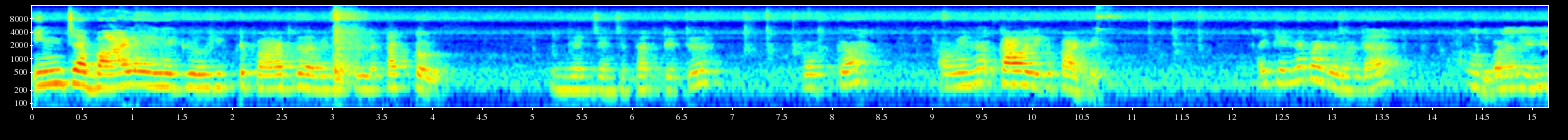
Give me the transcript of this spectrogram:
ಇಂಚ ಬಾಳೆ ಎಲೆಗೆ ಹಿಟ್ಟು ಪಾಡ್ದು ಅವೆಲ್ಲ ಫುಲ್ ತಟ್ಟೋಳು ಇಂಚ ಇಂಚ ಇಂಚ ತಟ್ಟಿಟ್ಟು ಪೊಕ್ಕ ಅವೇನು ಕಾವಲಿಗೆ ಪಾಡ್ರಿ. ಅದಕ್ಕೆ ಎಣ್ಣೆ ಪಾಡ್ರಿ ಗೊಂಡ? ಎಣ್ಣೆ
